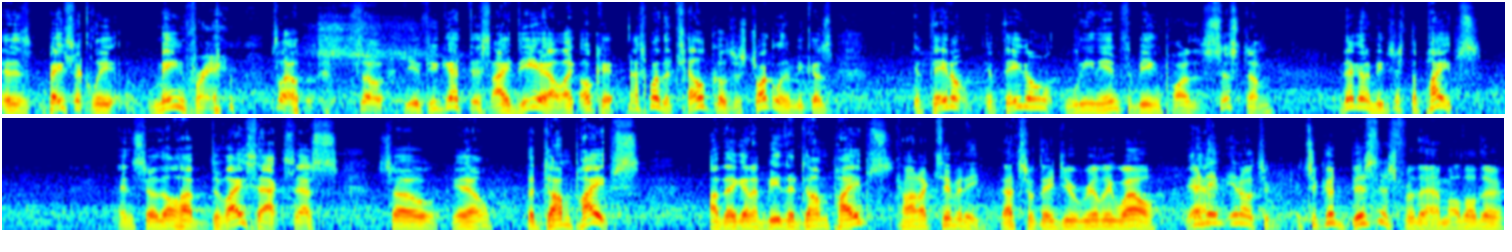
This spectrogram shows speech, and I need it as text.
it is basically mainframe. So, so if you get this idea, like, okay, that's why the telcos are struggling because if they don't, if they don't lean into being part of the system, they're going to be just the pipes. And so they'll have device access, so, you know, the dumb pipes. Are they going to be the dumb pipes? Connectivity, that's what they do really well. And Yeah. they, you know, it's a, it's a good business for them, although they're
